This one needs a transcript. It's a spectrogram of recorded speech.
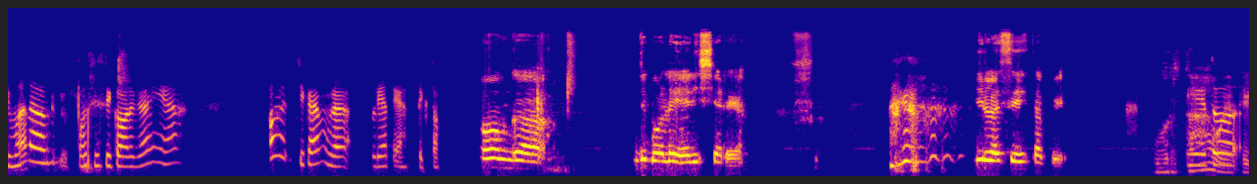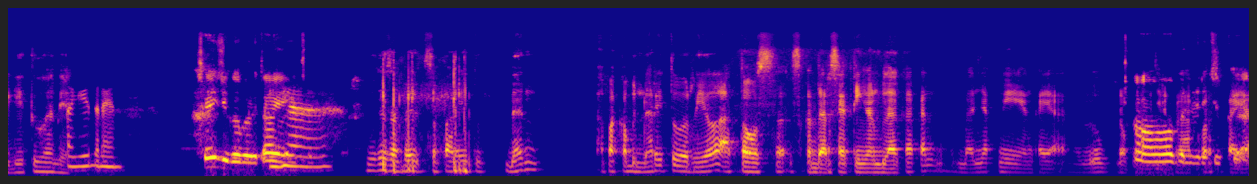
gimana posisi keluarganya oh Cikam nggak lihat ya TikTok Oh enggak. Nanti boleh ya di-share ya. Gila sih tapi. Baru Iya, tahu itu ya kayak gituan ya. lagi tren Saya juga baru tahu iya ya. itu. Mungkin sampai separah itu. Dan apakah benar itu real atau se- sekedar settingan belaka kan banyak nih yang kayak lu pura-pura Oh, jadi juga.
